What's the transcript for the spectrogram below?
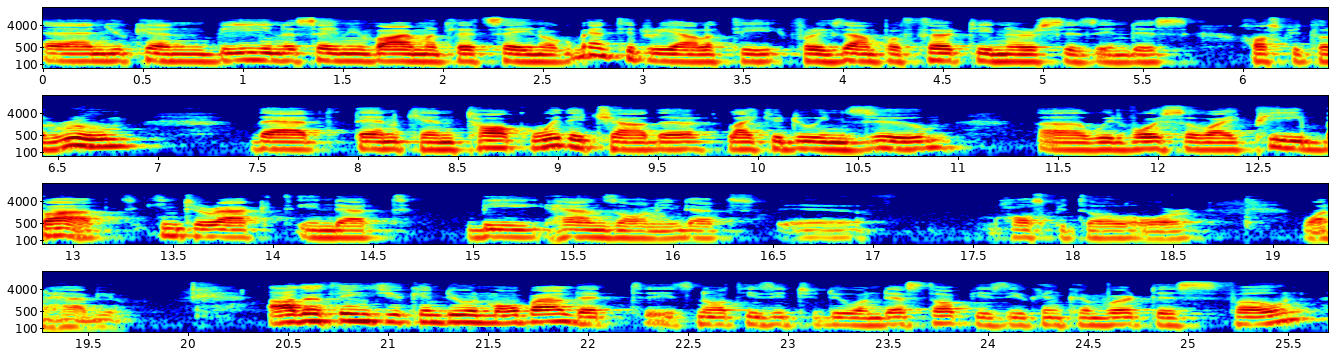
and you can be in the same environment, let's say in augmented reality, for example, 30 nurses in this hospital room, that then can talk with each other like you do in Zoom uh, with voice of IP, but interact in that, be hands-on in that uh, hospital or what have you. Other things you can do on mobile that it's not easy to do on desktop is you can convert this phone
